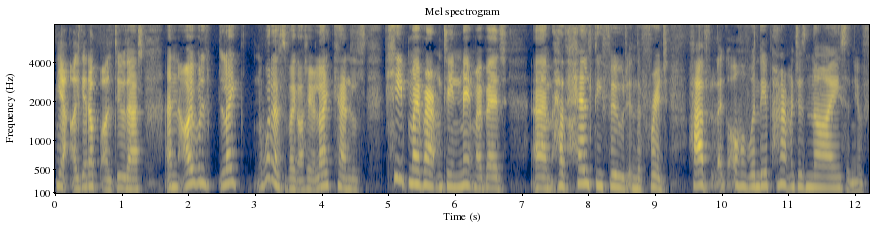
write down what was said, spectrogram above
Yeah, I'll get up, I'll do that, and I will like. What else have I got here? Light candles, keep my apartment clean, make my bed, um, have healthy food in the fridge. Have like oh, when the apartment is nice and you've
